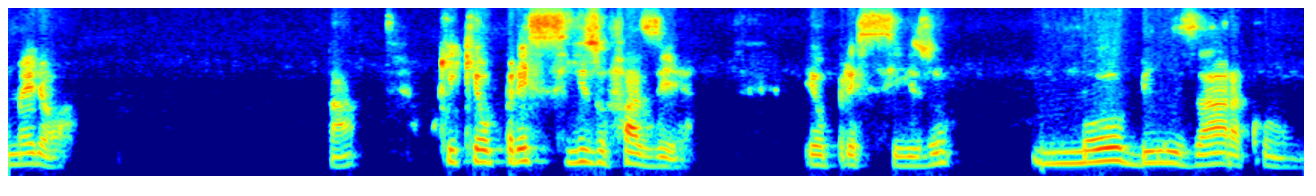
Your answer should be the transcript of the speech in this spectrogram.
o melhor. Tá? O que, que eu preciso fazer? Eu preciso mobilizar a coluna.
